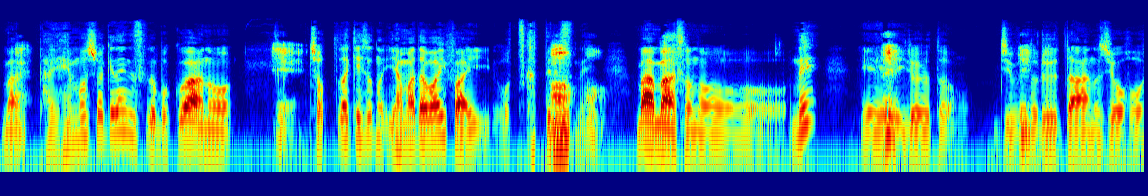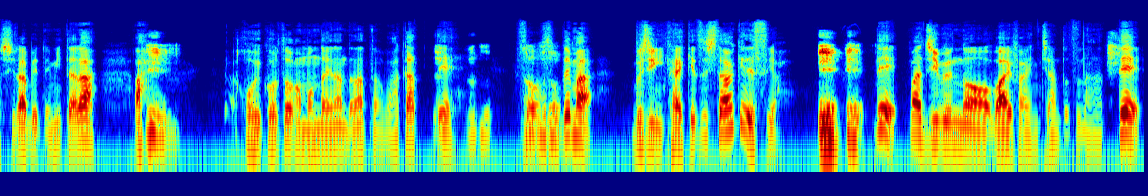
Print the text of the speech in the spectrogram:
まあはい、大変申し訳ないんですけど、僕はあの、ええ。ちょっとだけその山田 Wi-Fi を使ってですね。あまあまあ、その、ね、えええー、いろいろと自分のルーターの情報を調べてみたら、あえ、え。こういうことが問題なんだなってのが分かって、そうそう。で、まあ、無事に解決したわけですよ。ええ、ええ。で、まあ自分の Wi-Fi にちゃんと繋がって、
